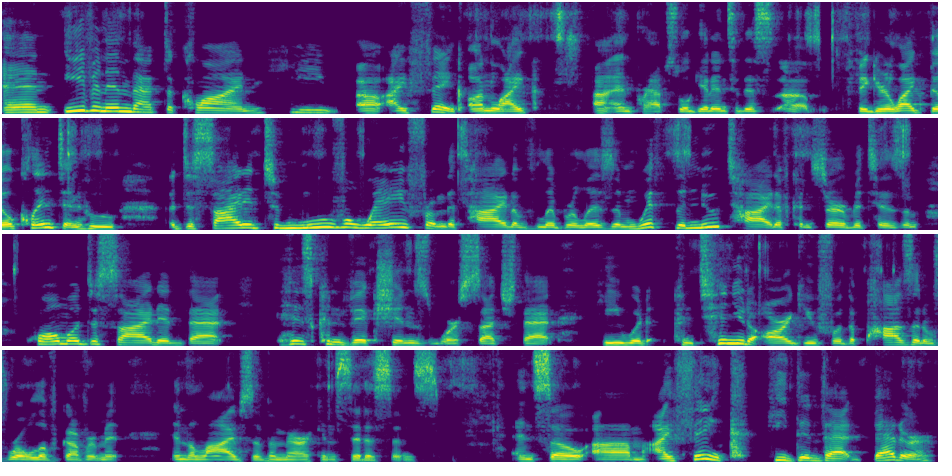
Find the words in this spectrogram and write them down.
And even in that decline, he, uh, I think, unlike, uh, and perhaps we'll get into this uh, figure like Bill Clinton, who decided to move away from the tide of liberalism with the new tide of conservatism, Cuomo decided that his convictions were such that he would continue to argue for the positive role of government in the lives of American citizens. And so um, I think he did that better,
